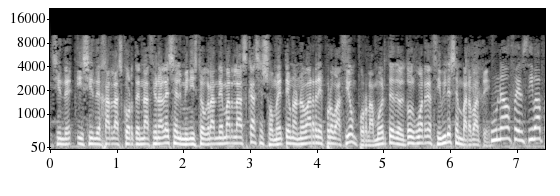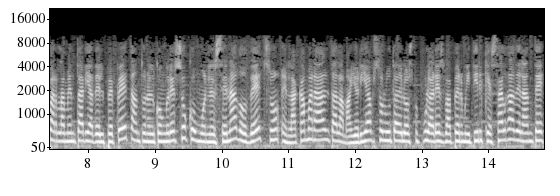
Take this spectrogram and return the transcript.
Sin de- y sin dejar las Cortes Nacionales, el ministro Grande Marlasca se somete a una nueva reprobación por la muerte de dos guardias civiles en Barbate. Una ofensiva parlamentaria del PP, tanto en el Congreso como en el Senado. De hecho, en la Cámara Alta, la mayoría absoluta de los populares va a permitir que salga adelante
